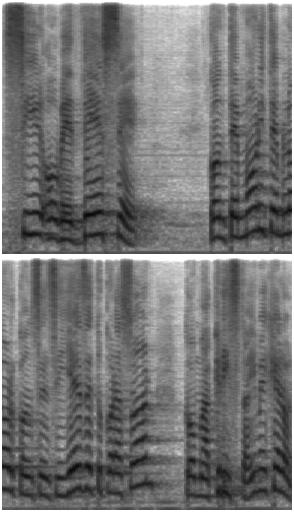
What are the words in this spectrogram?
Si obedece con temor y temblor, con sencillez de tu corazón, como a Cristo. Ahí me dijeron,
